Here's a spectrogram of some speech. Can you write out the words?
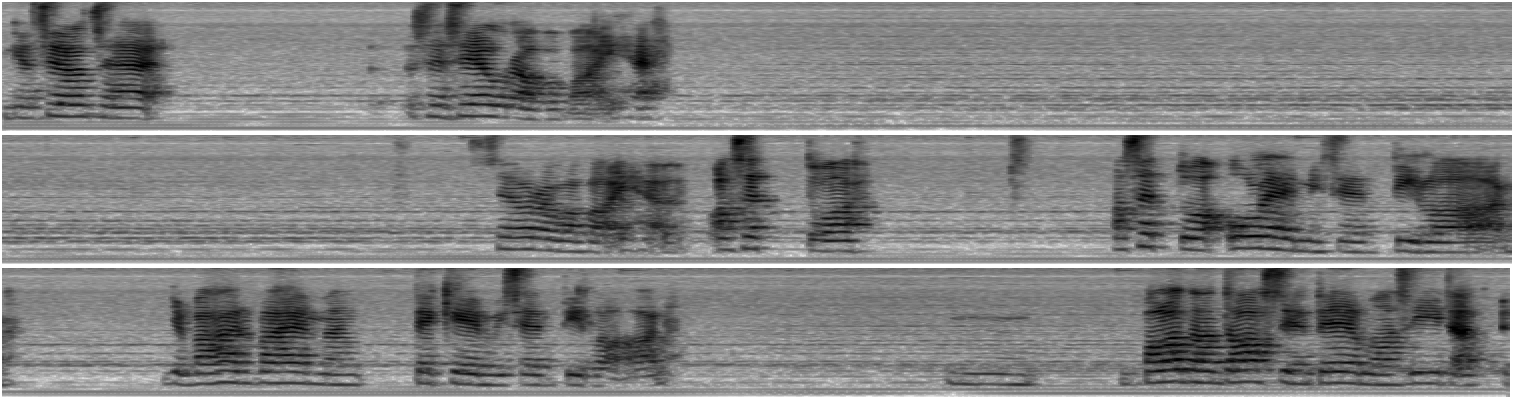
Ja se on se, se seuraava vaihe. Seuraava vaihe on asettua, asettua olemisen tilaan ja vähän vähemmän tekemisen tilaan. Mm, palataan taas siihen teemaan siitä, että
